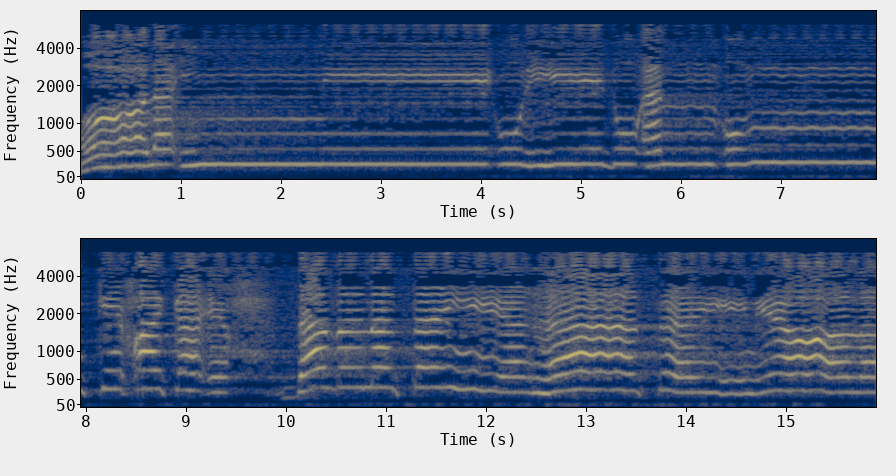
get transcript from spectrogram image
قال إني أريد أن أنكحك إحدى ابنتي هاتين على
